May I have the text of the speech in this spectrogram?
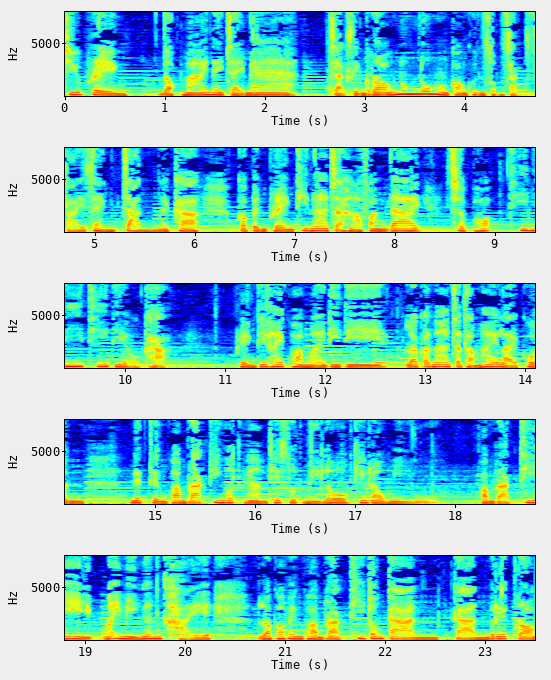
ชื่อเพลง ดอกไม้ในใจแม่ จากเสียงร้องนุ่มๆ ของคุณสมศักดิ์สายแสงจันทร์นะคะ ก็เป็นเพลงที่น่าจะหาฟังได้ เฉพาะที่นี่ที่เดียวค่ะ เพลงที่ให้ความหมายดีๆ แล้วก็น่าจะทำให้หลายคน นึกถึงความรักที่งดงามที่สุดในโลกที่เรามีอยู่ ความรักที่ไม่มีเงื่อนไข แล้วก็เป็นความรักที่ต้องการการเรียกร้อง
